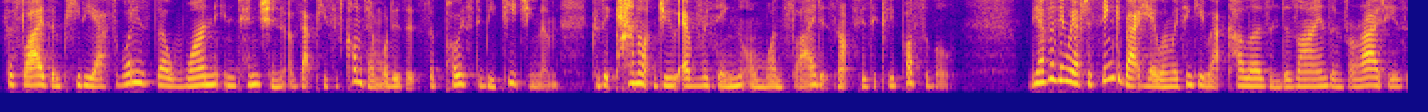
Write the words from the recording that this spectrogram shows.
for slides and PDFs, what is the one intention of that piece of content? What is it supposed to be teaching them? Because it cannot do everything on one slide, it's not physically possible. The other thing we have to think about here when we're thinking about colors and designs and varieties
